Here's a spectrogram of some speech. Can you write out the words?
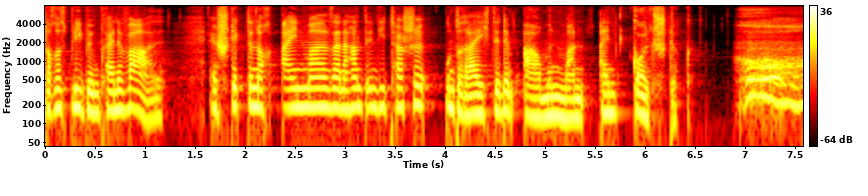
doch es blieb ihm keine Wahl. Er steckte noch einmal seine Hand in die Tasche und reichte dem armen Mann ein Goldstück. Oh,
